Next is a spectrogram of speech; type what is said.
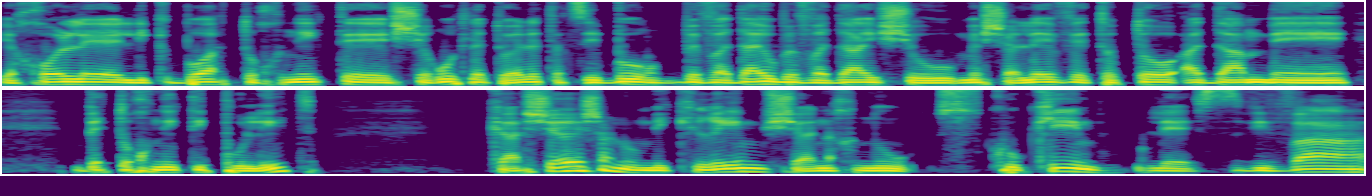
ויכול אה, לקבוע תוכנית אה, שירות לתועלת הציבור, בוודאי ובוודאי שהוא משלב את אותו אדם אה, בתוכנית טיפולית. כאשר יש לנו מקרים שאנחנו זקוקים לסביבה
